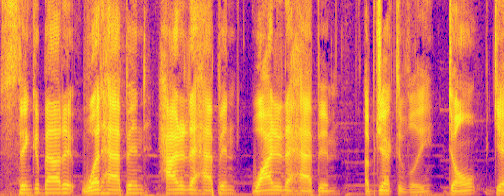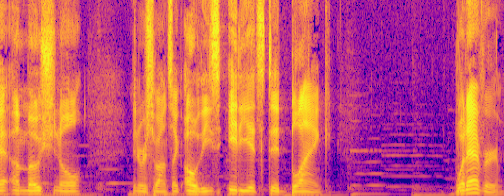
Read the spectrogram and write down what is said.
think about it. What happened? How did it happen? Why did it happen? Objectively, don't get emotional in response like, "Oh, these idiots did blank." Whatever.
